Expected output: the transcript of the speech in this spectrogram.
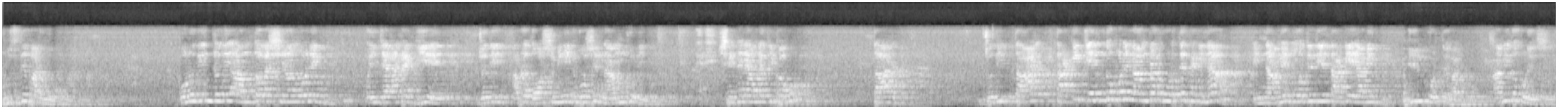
বুঝতে পারব? কোনোদিন যদি আমতলা শিয়াঙ্গনে ওই জায়গাটা গিয়ে যদি আমরা দশ মিনিট বসে নাম করি, সেখানে আমরা কি পাবো? তার যদি তার, তাকে কেন্দ্র করে নামটা করতে থাকি না, এই নামের মধ্যে দিয়ে তাকে আমি ফিল করতে পারব। আমি তো করেছি।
